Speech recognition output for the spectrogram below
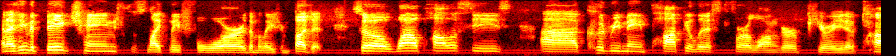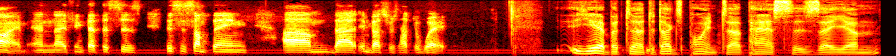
And I think the big change was likely for the Malaysian budget. So while policies uh, could remain populist for a longer period of time. And I think that this is this is something um, that investors have to weigh. Yeah, but uh, to Doug's point, uh, PAS is a, um,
